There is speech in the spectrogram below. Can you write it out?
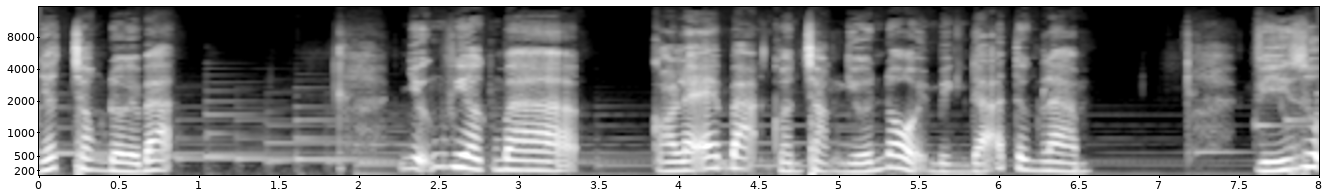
nhất trong đời bạn những việc mà có lẽ bạn còn chẳng nhớ nổi mình đã từng làm. Ví dụ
